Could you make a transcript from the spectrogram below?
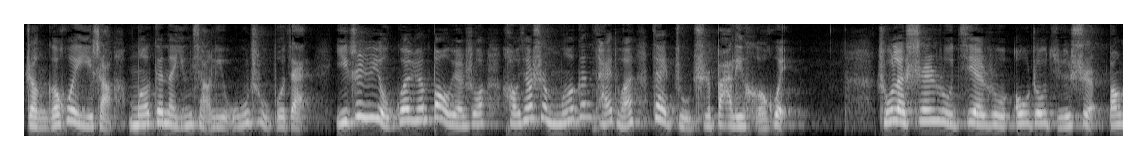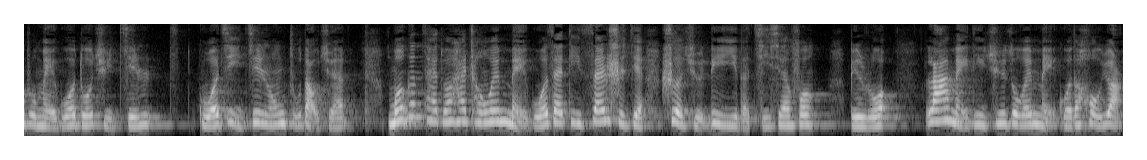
整个会议上，摩根的影响力无处不在，以至于有官员抱怨说，好像是摩根财团在主持巴黎和会。除了深入介入欧洲局势，帮助美国夺取金国际金融主导权，摩根财团还成为美国在第三世界摄取利益的急先锋。比如，拉美地区作为美国的后院，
